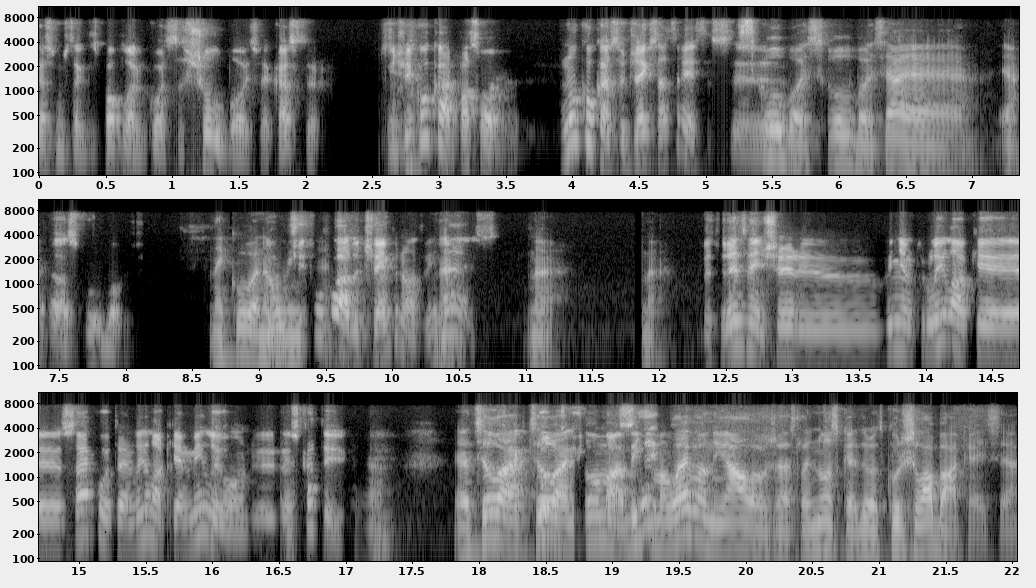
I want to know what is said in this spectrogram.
kas mums tagad ir populārs, ko tas šulbojas vai kas tur. Viņš ir kaut kādā pasaulē. Nu, kaut kāds tur džeks atceries. Tas, uh, skulbojas, skulbojas, jā, jā, jā. Jā, jā skulbojas. Neko nav. Nu, viņš ir kaut kādu čempionātu vinnējis. Nē, nē. Bet redz, viņš ir, viņam tur lielākie sekotāji, lielākie miljoni ir skatīgi. Jā. Jā, cilvēki, cilvēki domā, viņam ar Levanu jālaužās, lai noskaidrotu, kurš ir labākais. Jā.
